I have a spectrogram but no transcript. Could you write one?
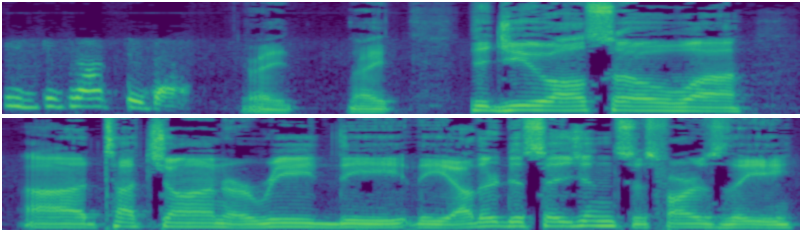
He did not do that. Right, right. Did you also uh, uh, touch on or read the the other decisions as far as the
